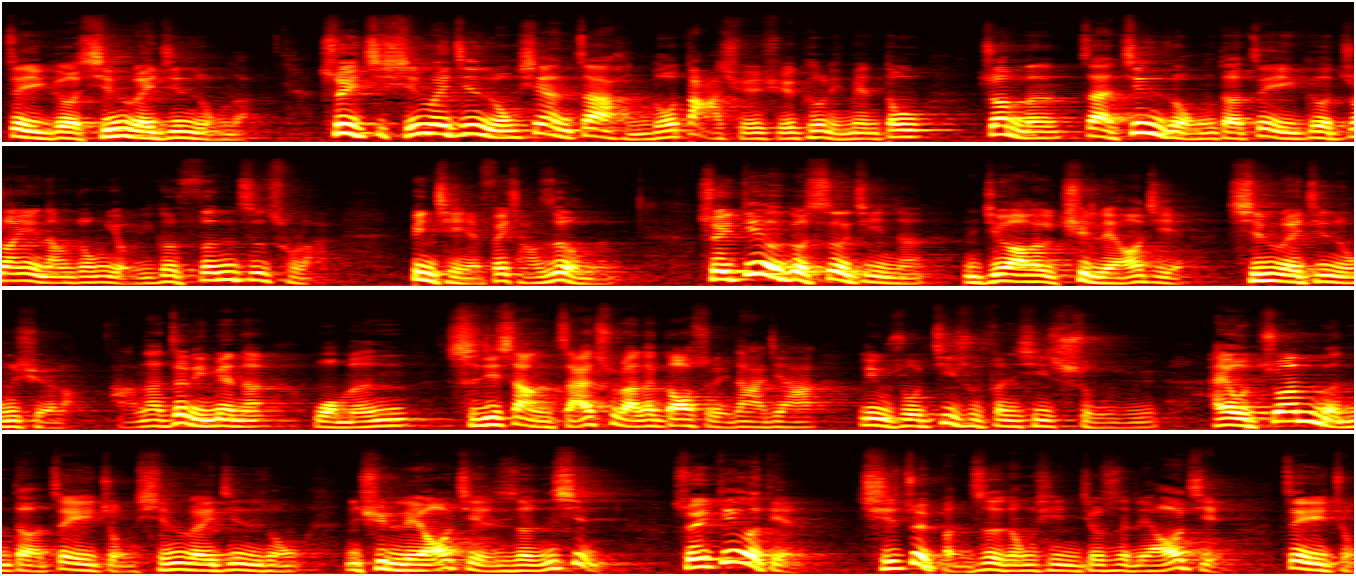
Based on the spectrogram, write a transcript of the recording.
这个行为金融的，所以行为金融现在很多大学学科里面都专门在金融的这一个专业当中有一个分支出来，并且也非常热门。所以第二个设计呢，你就要去了解行为金融学了啊。那这里面呢，我们实际上摘出来的告诉给大家，例如说技术分析属于，还有专门的这一种行为金融，你去了解人性。所以第二点，其实最本质的东西，你就是了解。这一种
